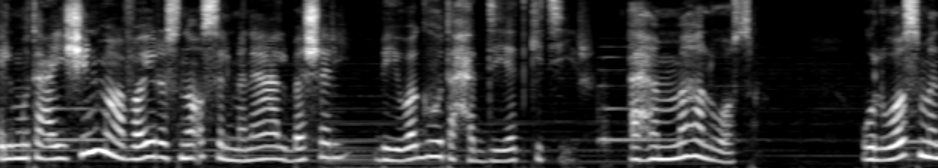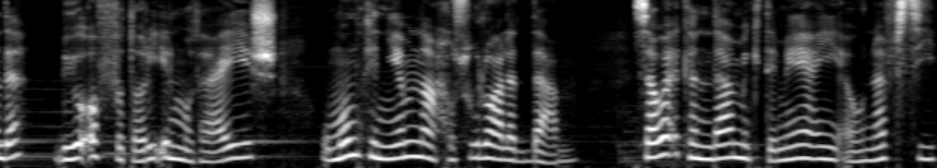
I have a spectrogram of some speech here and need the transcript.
المتعايشين مع فيروس نقص المناعة البشري بيواجهوا تحديات كتير أهمها الوصم. والوصم ده بيقف في طريق المتعايش وممكن يمنع حصوله على الدعم سواء كان دعم اجتماعي أو نفسي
